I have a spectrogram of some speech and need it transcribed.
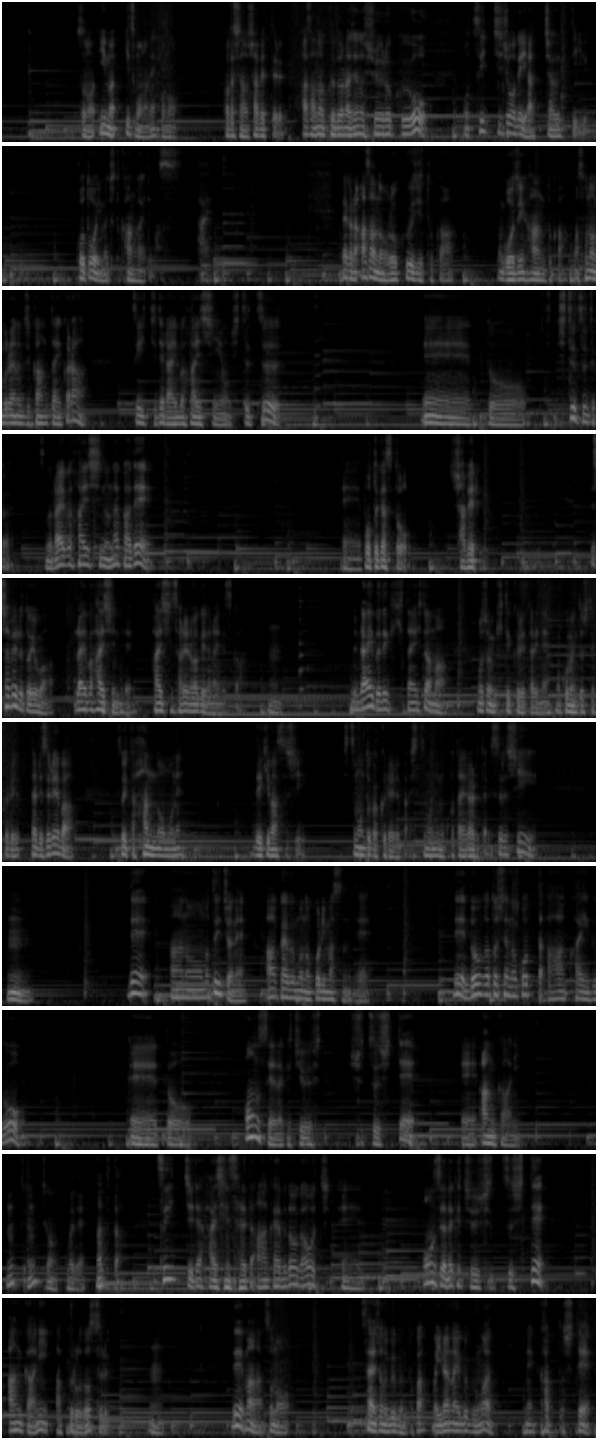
その今、いつものね、この私の喋ってる朝のクドラジの収録をもうツイッチ上でやっちゃうっていうことを今ちょっと考えてます。はい。だから朝の6時とか5時半とか、まあ、そのぐらいの時間帯からツイッチでライブ配信をしつつ、えー、っと、しつつっていうか、そのライブ配信の中で、えー、ポッドキャストを喋る。喋ると要は、ライブ配信で配信されるわけじゃないですか。うん。でライブで聞きたい人は、まあ、もちろん来てくれたりね、コメントしてくれたりすれば、そういった反応もね、できますし、質問とかくれれば質問にも答えられたりするし、うん。で、あの、まあ、ツイッチはね、アーカイブも残りますんで、で、動画として残ったアーカイブを、えっ、ー、と、音声だけ抽出して、えー、アンカーに。ん？ん？違う、ごめんね。なんて言った？ツイッチで配信されたアーカイブ動画を、えー、音声だけ抽出して、アンカーにアップロードする。うん。で、まあ、その、最初の部分とか、まあ、いらない部分はね、カットして、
